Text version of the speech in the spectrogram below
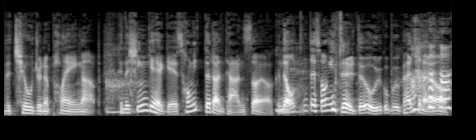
the children are playing up. 아. 근데 신기하게 성인들한테 안 써요. 근데 Yeah. 어떤 때 성인들도 울고불고 하잖아요.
